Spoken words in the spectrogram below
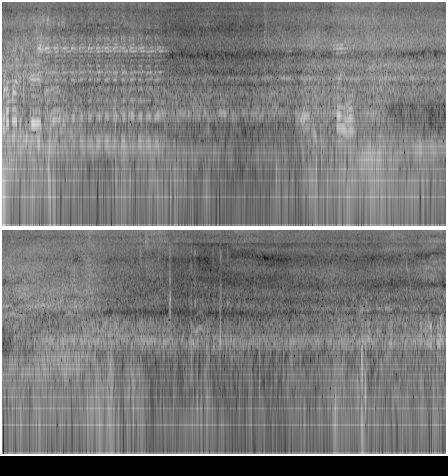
விட மழை தான்.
